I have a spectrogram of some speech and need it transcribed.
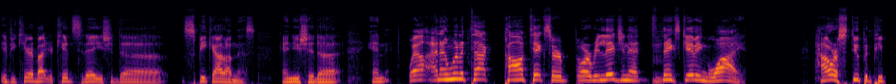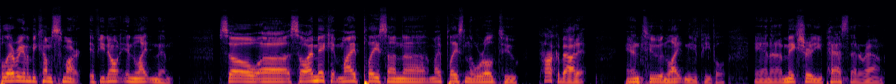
if you care about your kids today, you should uh, speak out on this. And you should, uh, and well, I don't want to talk politics or, or religion at Thanksgiving. Why? How are stupid people ever going to become smart if you don't enlighten them? So, uh, so I make it my place on uh, my place in the world to talk about it and to enlighten you people and uh, make sure you pass that around.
